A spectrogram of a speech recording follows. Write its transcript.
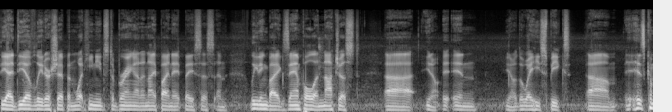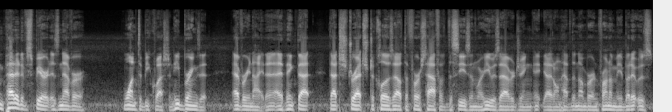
the idea of leadership and what he needs to bring on a night by night basis, and leading by example, and not just uh, you know in you know the way he speaks um, his competitive spirit is never one to be questioned. He brings it every night, and I think that that stretch to close out the first half of the season, where he was averaging, I don't have the number in front of me, but it was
